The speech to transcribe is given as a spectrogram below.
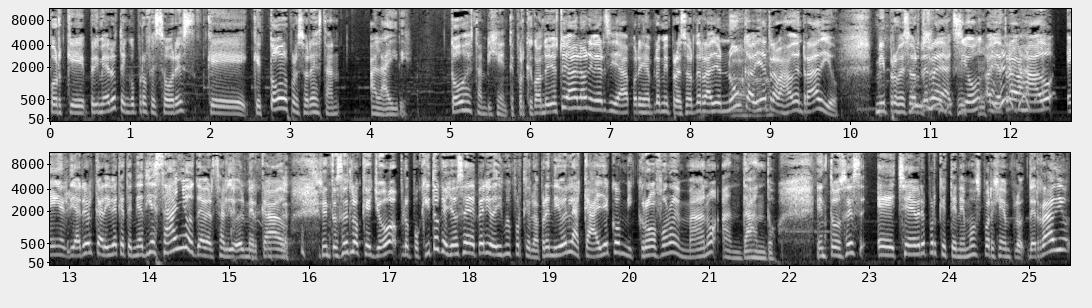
porque primero tengo profesores que, que todos los profesores están al aire. Todos están vigentes, porque cuando yo estudiaba en la universidad, por ejemplo, mi profesor de radio nunca había trabajado en radio. Mi profesor de redacción había trabajado en el Diario El Caribe, que tenía 10 años de haber salido del mercado. Entonces, lo que yo, lo poquito que yo sé de periodismo es porque lo he aprendido en la calle con micrófono en mano, andando. Entonces, eh, chévere porque tenemos, por ejemplo, de radio,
